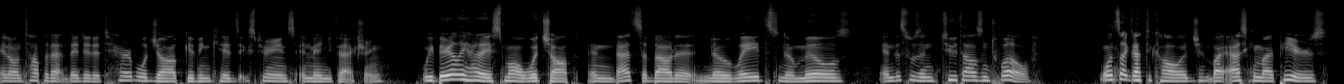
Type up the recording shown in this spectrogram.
and on top of that, they did a terrible job giving kids experience in manufacturing. We barely had a small wood shop, and that's about it. No lathes, no mills, and this was in 2012. Once I got to college, by asking my peers,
